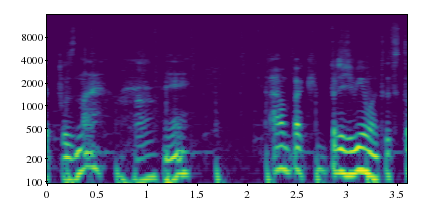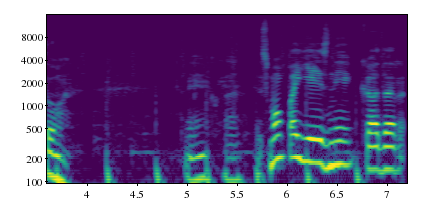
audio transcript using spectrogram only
se pozna. Aha? Ampak preživimo tudi to. Je. Smo pa jezni, kadar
